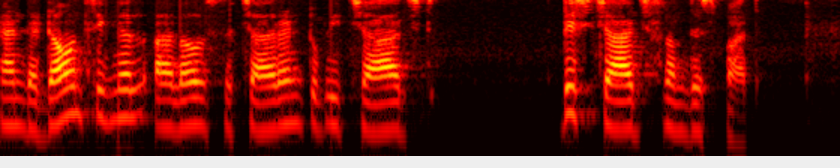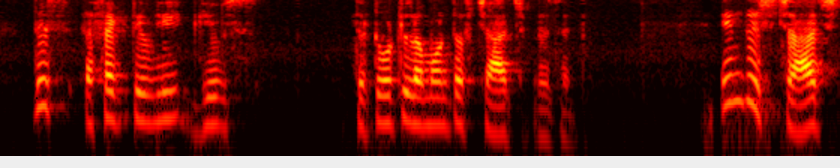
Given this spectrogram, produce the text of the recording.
and the down signal allows the current to be charged discharged from this path. This effectively gives the total amount of charge present. In this charge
